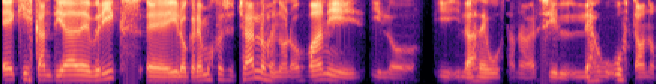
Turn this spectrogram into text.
X cantidad de bricks eh, y lo queremos cosechar, los enólogos van y, lo, y, las degustan a ver si les gusta o no.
